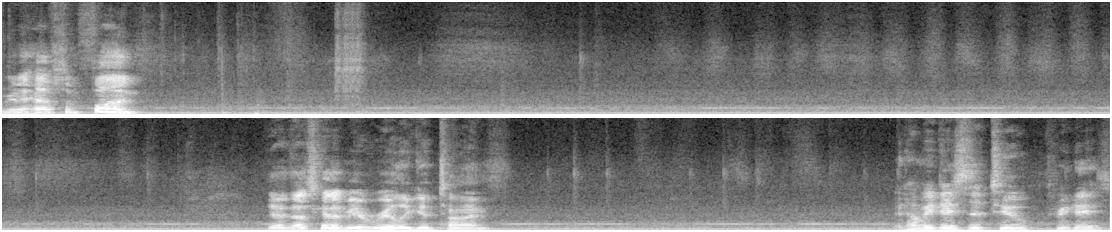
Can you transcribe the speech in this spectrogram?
We're gonna have some fun. Yeah, that's gonna be a really good time. And how many days is it? Two, three days?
